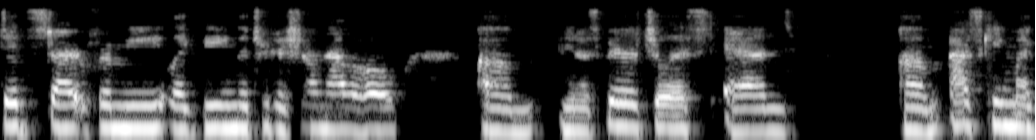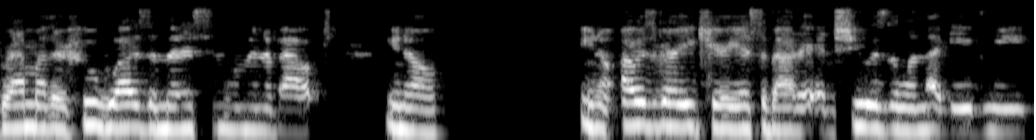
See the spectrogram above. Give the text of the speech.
did start from me like being the traditional Navajo um, you know, spiritualist and um, asking my grandmother who was a medicine woman about, you know, you know, I was very curious about it, and she was the one that gave me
